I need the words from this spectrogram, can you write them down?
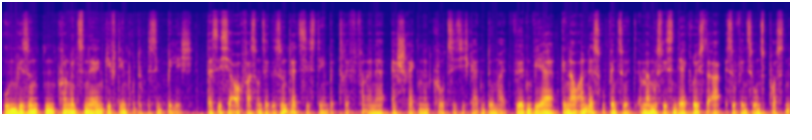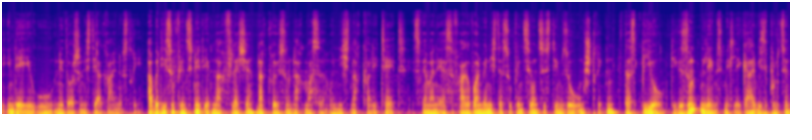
ungesunden, konventionellen, giftigen Produkte sind billig? Das ist ja auch, was unser Gesundheitssystem betrifft, von einer erschreckenden Kurzsichtigkeit und Dummheit. Würden wir genau anders subventionieren, man muss wissen, der größte Subventionsposten in der EU und in Deutschland ist die Agrarindustrie. Aber die subventioniert eben nach Fläche, nach Größe und nach Masse und nicht nach Qualität. Jetzt wäre meine erste Frage, wollen wir nicht das Subventionssystem so umstricken, dass Bio, die gesunden Lebensmittel, egal wie sie produzieren,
